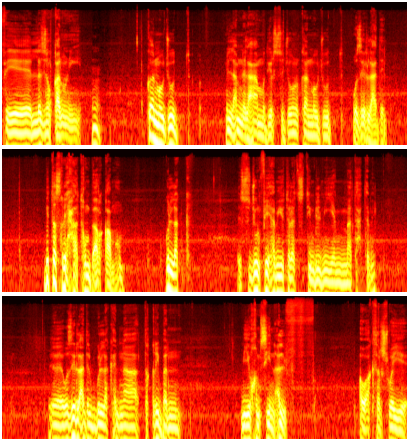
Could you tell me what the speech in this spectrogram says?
في اللجنة القانونية. كان موجود من الأمن العام مدير السجون وكان موجود وزير العدل. بتصريحاتهم بأرقامهم يقول لك السجون فيها 163% مما تحتمل. آه، وزير العدل بيقول لك عندنا تقريبا 150 ألف أو أكثر شوية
